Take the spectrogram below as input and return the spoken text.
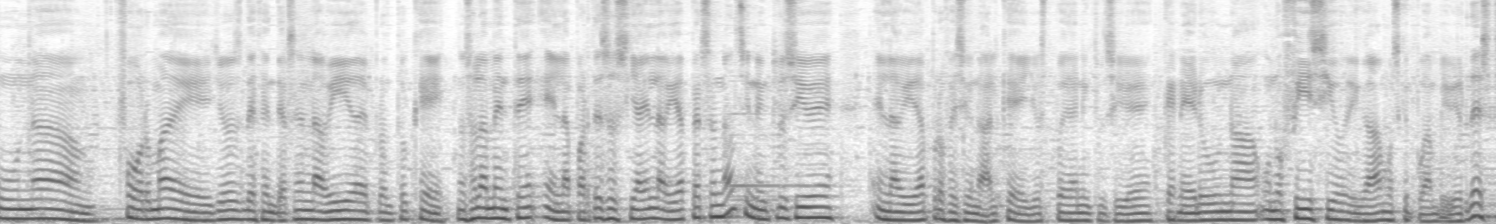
una forma de ellos defenderse en la vida, de pronto que no solamente en la parte social, en la vida personal, sino inclusive en la vida profesional, que ellos puedan inclusive tener un oficio, digamos, que puedan vivir de eso.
